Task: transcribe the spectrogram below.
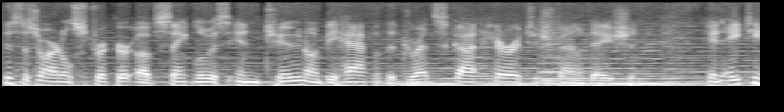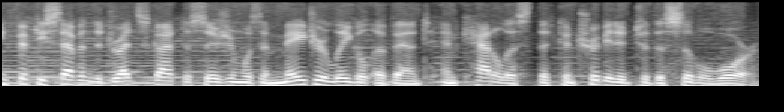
This is Arnold Stricker of St. Louis in Tune on behalf of the Dred Scott Heritage Foundation. In 1857, the Dred Scott decision was a major legal event and catalyst that contributed to the Civil War.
